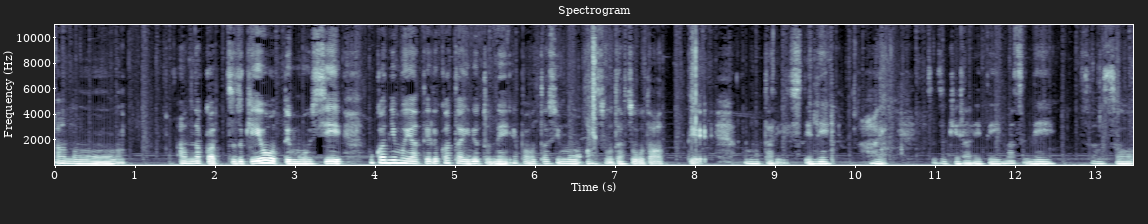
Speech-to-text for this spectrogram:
あのーあん中続けようって思うし、他にもやってる方いるとね、やっぱ私も、あ、そうだそうだって思ったりしてね、はい、続けられていますね。そうそう。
